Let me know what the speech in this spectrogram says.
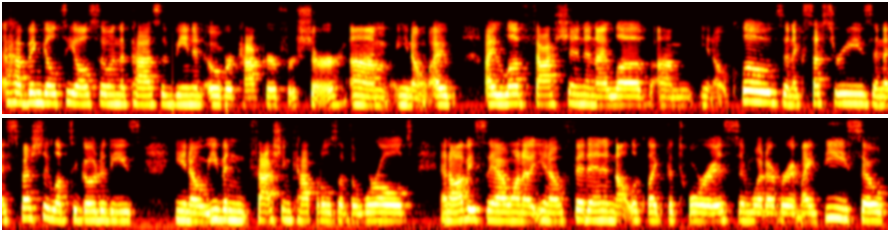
have been guilty also in the past of being an overpacker for sure. Um, you know, I I love fashion and I love um, you know clothes and accessories and I especially love to go to these you know even fashion capitals of the world. And obviously, I want to you know fit in and not look like the tourist and whatever it might be. So,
